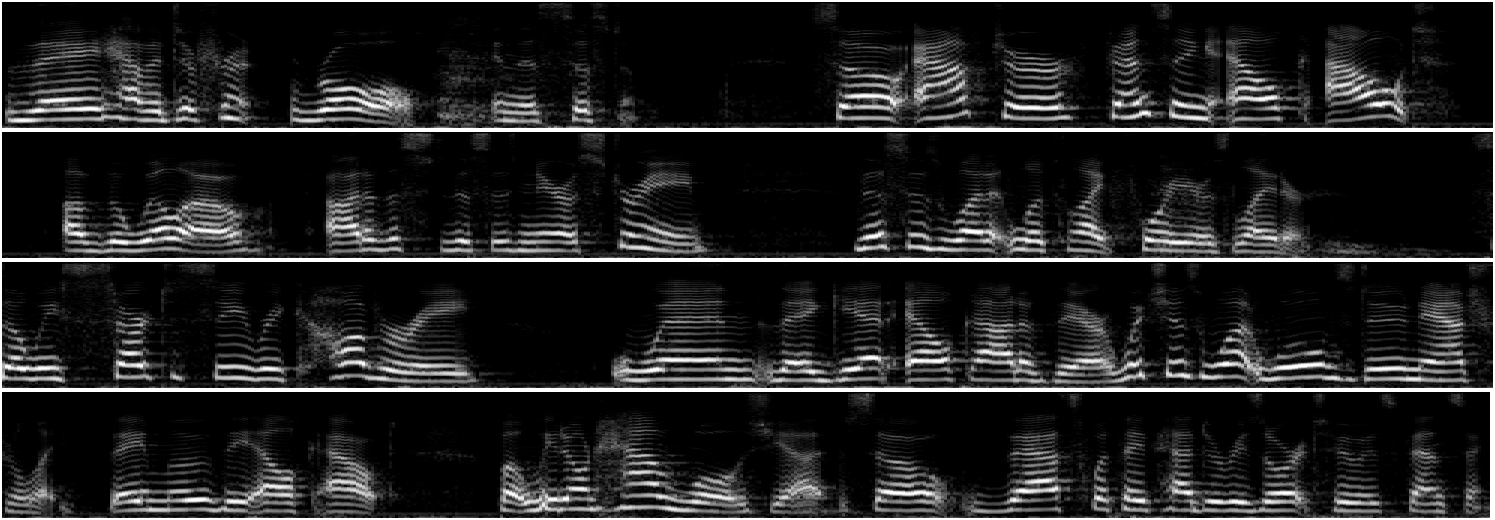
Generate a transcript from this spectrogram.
they have a different role in this system. So after fencing elk out of the willow, out of this, this is near a stream, this is what it looked like four years later. So we start to see recovery when they get elk out of there, which is what wolves do naturally. They move the elk out. But we don't have wolves yet, so that's what they've had to resort to is fencing.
